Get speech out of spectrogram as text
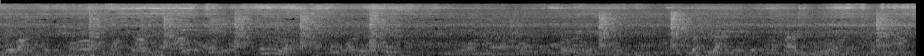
Thank you.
